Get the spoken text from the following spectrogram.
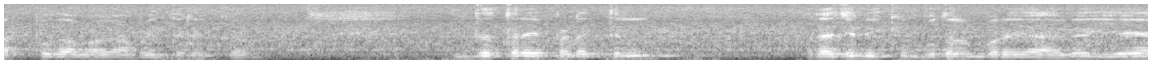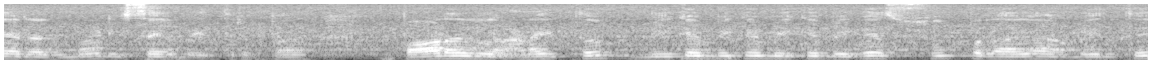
அற்புதமாக அமைந்திருக்கும். இந்த திரைப்படத்தில் ரஜினிக்கு முதல் முறையாக ஏ ஆர் ரகுமான் இசையமைத்திருப்பார். பாடல்கள் அனைத்தும் மிக மிக மிக மிக சூப்பராக அமைந்து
